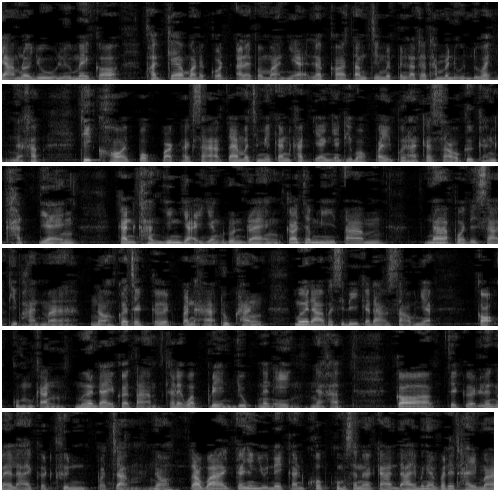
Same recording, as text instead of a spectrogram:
ยามเราอยู่ หรือไม่ก็พระแก้วมรกตอะไรประมาณนี้แล้วก็ตามจริงมันเป็นรัฐธรรมนูญด้วยนะครับ ที่คอยปกปักรักษา แต่มันจะมีการขัดแย้งอย่างที่บอกไปเพื่อหัดกระเสาคือการขัดแย้งการครั้งยิ่งใหญ่อย่างรุนแรง ก็จะมีตามหน้าประวัติศาสตร์ที่ผ่านมาเนาะก็จะเกิดปัญหาทุกครั้ง เมื่อดาวพฤษฎีกับดาวเสาร์เนี่ยเกาะกลุ่มกันเมื่อใดก็ตามเขาเรียกว่าเปลี่ยนยุคนั่นเองนะครับ ก็จะเกิดเรื่องร้ายๆเกิดขึ้นประจำเนาะแต่ว่าก็ยังอยู่ในการควบคุมสถานการณ์ได้ไม่งั้นประเทศไทยมา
